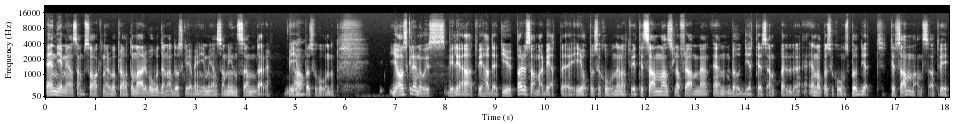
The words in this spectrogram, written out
en gemensam sak när det var prat om arvodena. Då skrev vi en gemensam insändare, vi ja. oppositionen. Jag skulle nog vilja att vi hade ett djupare samarbete i oppositionen. Att vi tillsammans la fram en, en budget, till exempel en oppositionsbudget tillsammans. Att vi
